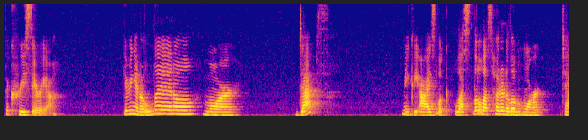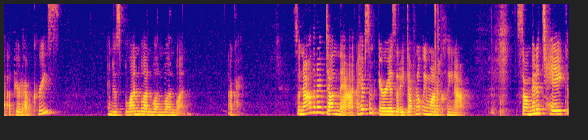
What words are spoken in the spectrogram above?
the crease area giving it a little more depth. Make the eyes look less, a little less hooded, a little bit more to appear to have a crease. And just blend, blend, blend, blend, blend. Okay. So now that I've done that, I have some areas that I definitely want to clean up. So I'm going to take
